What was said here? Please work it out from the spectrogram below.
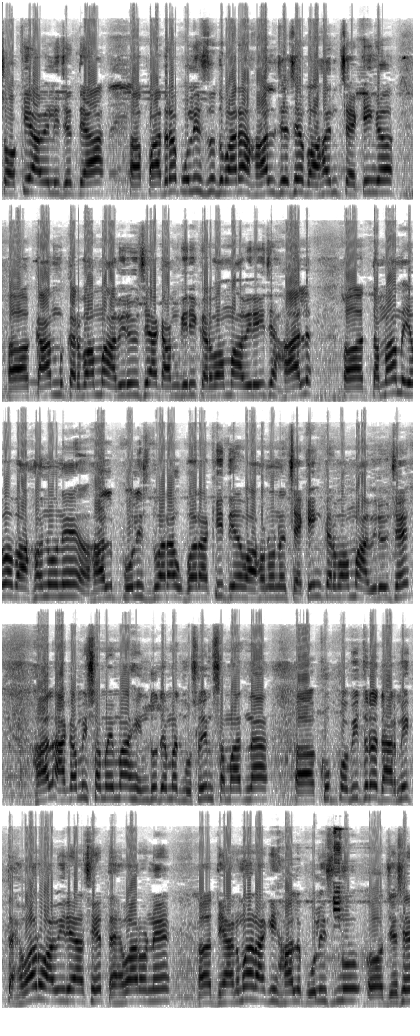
ચોકી આવેલી છે, ત્યાં પાદરા પોલીસ દ્વારા હાલ જે છે વાહન ચેકિંગ કામ કરવામાં આવી રહ્યું છે. આ કામગીરી કરવામાં આવી રહી છે. હાલ તમામ એવા વાહનોને હાલ પોલીસ દ્વારા ઊભા રાખી તે વાહનોને ચેકિંગ કરવામાં આવી રહ્યું છે. હાલ આગામી સમયમાં હિન્દુ તેમજ મુસ્લિમ સમાજના ખૂબ પવિત્ર ધાર્મિક તહેવારો આવી રહ્યા છે. તહેવારોને ધ્યાનમાં રાખી હાલ પોલીસનું જે છે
